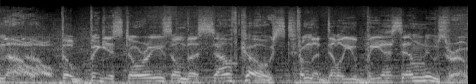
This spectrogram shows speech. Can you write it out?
Now, the biggest stories on the South Coast from the WBSM Newsroom.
